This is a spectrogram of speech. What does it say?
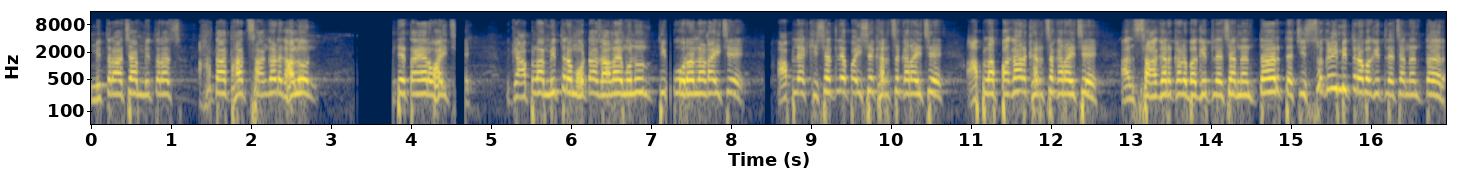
मित्राच्या मित्राच हातात हात सांगड घालून ते तयार व्हायचे. की आपला मित्र मोठा झालाय म्हणून ती पोरं लढायचे. आपल्या खिशातले पैसे खर्च करायचे. आपला पगार खर्च करायचे. आणि सागरकड बघितल्याच्या नंतर त्याची सगळी मित्र बघितल्याच्या नंतर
